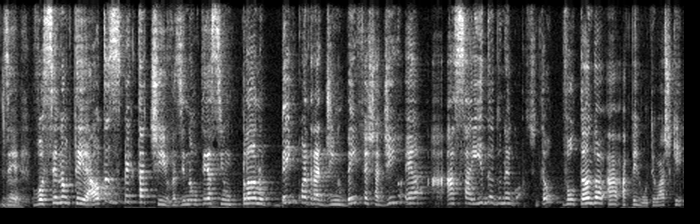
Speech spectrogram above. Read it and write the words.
Quer dizer, é. você não ter altas expectativas e não ter assim um plano bem quadradinho, bem fechadinho, é a, a saída do negócio. Então, voltando à pergunta, eu acho que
